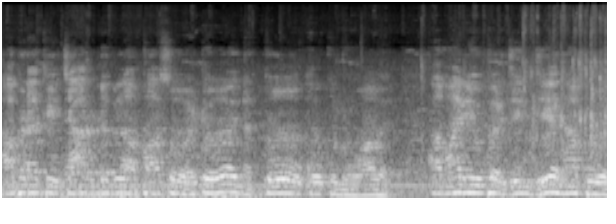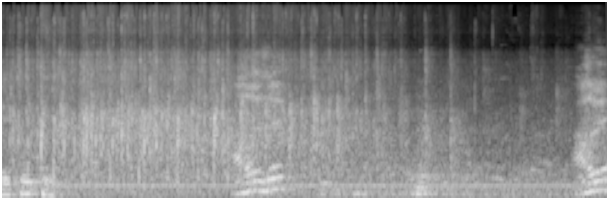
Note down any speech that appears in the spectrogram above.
આપણાથી ચાર ડગલા પાસો હટ્યો હોય ને તો કોકનું આવે. આ મારી ઉપર જઈને જે નાખવું હોય છૂટું. આવે છે? આવે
